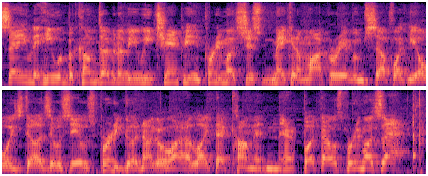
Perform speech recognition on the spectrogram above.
saying that he would become WWE champion, pretty much just making a mockery of himself like he always does. It was, it was pretty good, not gonna lie. I like that comment in there. But that was pretty much that.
